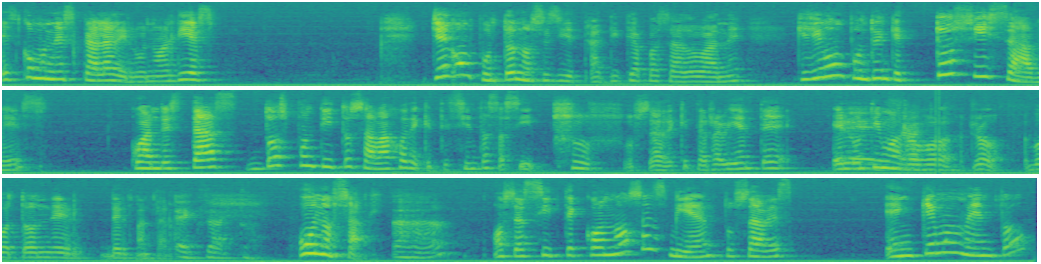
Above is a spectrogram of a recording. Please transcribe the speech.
es como una escala del 1 al 10. Llega un punto, no sé si a ti te ha pasado, Anne, que llega un punto en que tú sí sabes cuando estás dos puntitos abajo de que te sientas así, uf, o sea, de que te reviente el último Exacto. robo- ro- botón del, del pantalón. Exacto. Uno sabe. Ajá. O sea, si te conoces bien, tú sabes en qué momento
